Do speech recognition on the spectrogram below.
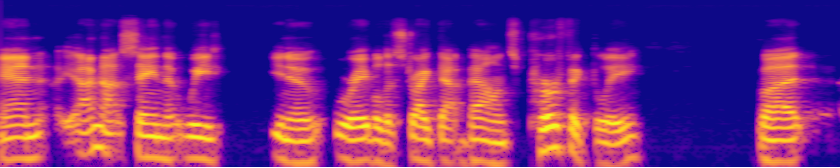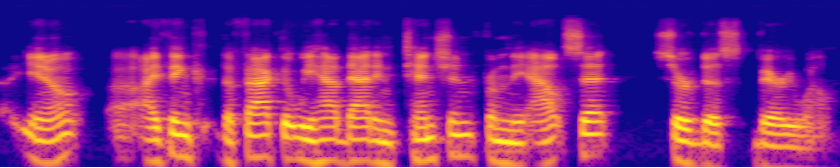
and i'm not saying that we you know were able to strike that balance perfectly but you know, I think the fact that we had that intention from the outset served us very well.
